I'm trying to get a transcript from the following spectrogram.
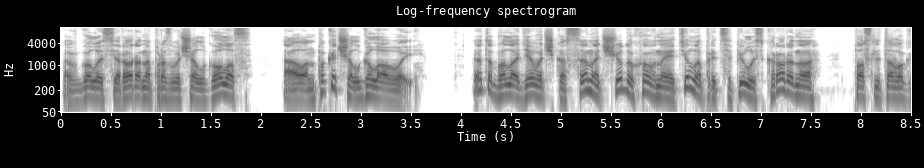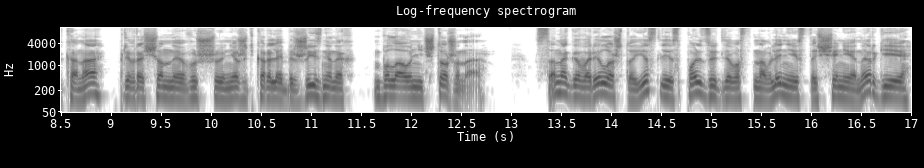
В голосе Рорана прозвучал голос, а он покачал головой. Это была девочка Сена, чье духовное тело прицепилось к Рорану после того, как она, превращенная в высшую нежить короля безжизненных, была уничтожена. Сена говорила, что если использовать для восстановления истощения энергии,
